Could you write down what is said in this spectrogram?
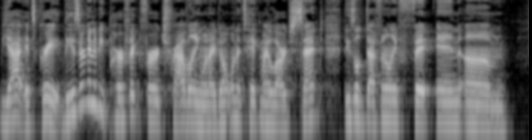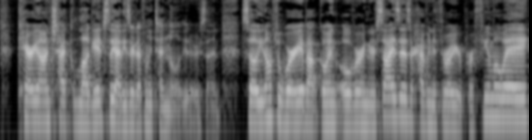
yeah, it's great. These are going to be perfect for traveling when I don't want to take my large scent. These will definitely fit in um, carry-on check luggage. So yeah, these are definitely 10 milliliters then. So you don't have to worry about going over in your sizes or having to throw your perfume away.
